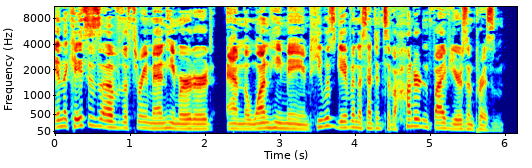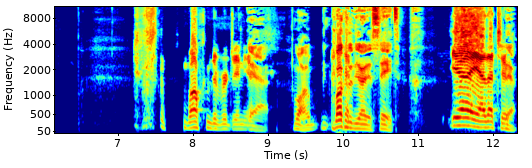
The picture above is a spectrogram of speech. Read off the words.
In the cases of the three men he murdered and the one he maimed, he was given a sentence of 105 years in prison. Welcome to Virginia. Yeah. Well, welcome to the United States. yeah, yeah, that too. Yeah.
